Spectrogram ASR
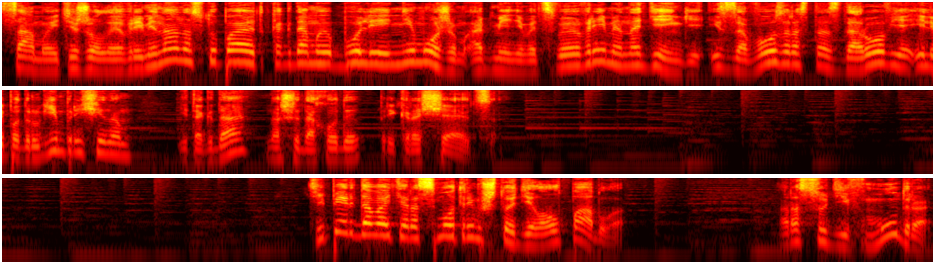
Самые тяжелые времена наступают, когда мы более не можем обменивать свое время на деньги из-за возраста, здоровья или по другим причинам, и тогда наши доходы прекращаются. Теперь давайте рассмотрим, что делал Пабло. Рассудив мудро,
